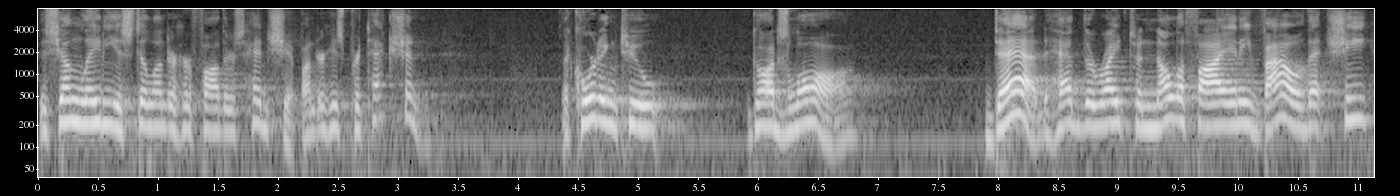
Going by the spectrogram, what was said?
This young lady is still under her father's headship, under his protection. According to God's law, dad had the right to nullify any vow that she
